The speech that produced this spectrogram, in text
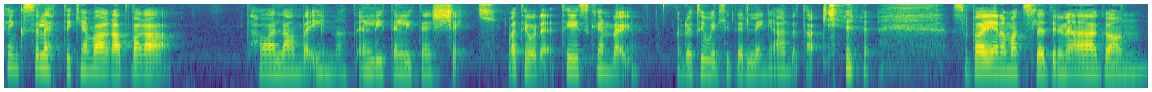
Tänk så lätt det kan vara att bara ta och landa inåt. En liten, liten check. Vad tog det? 10 sekunder. Och då tog vi ett lite längre andetag. så bara genom att sluta dina ögon,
